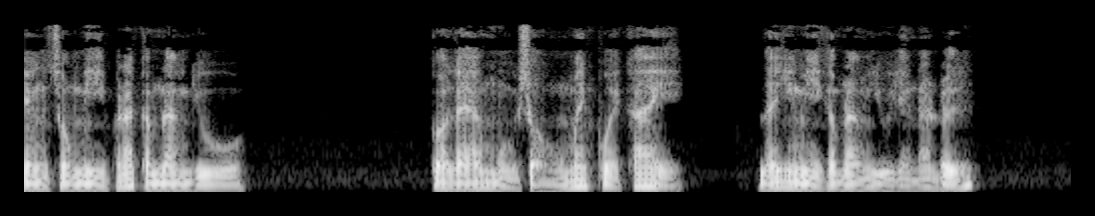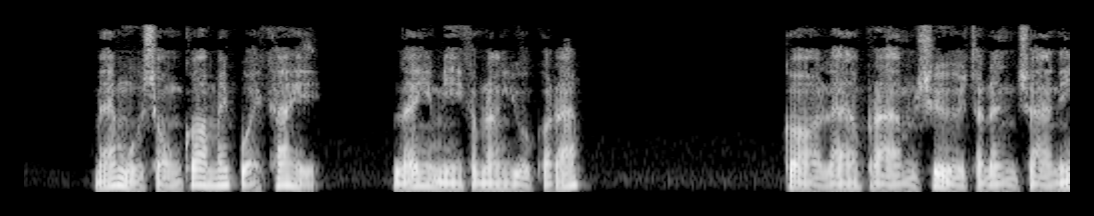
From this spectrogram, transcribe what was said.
ยังทรงมีพระกำลังอยู่ ก็แล้วหมู่สงฆ์ไม่ป่วยไข้ และยังมีกำลังอยู่อย่างนั้นหรือ แม้หมู่สงฆ์ก็ไม่ป่วยไข้ และยังมีกำลังอยู่ก็รับ ก็แล้วพรามชื่อจนัญชานิ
